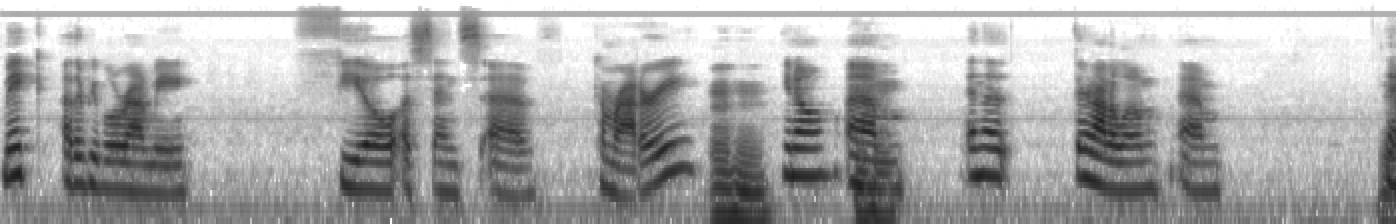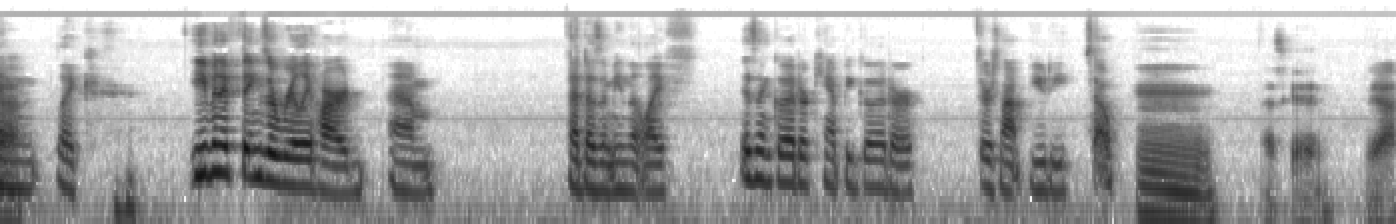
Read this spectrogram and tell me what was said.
make other people around me feel a sense of camaraderie hmm you know um and that they're not alone um Yeah. and like even if things are really hard um that doesn't mean that life isn't good or can't be good or there's not beauty so Mm, that's good. Yeah.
